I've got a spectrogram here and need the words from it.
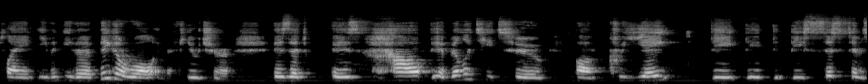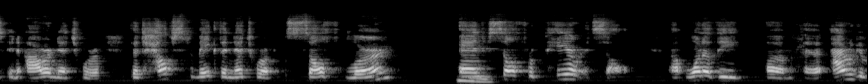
playing even even a bigger role in the future is that is how the ability to um, create the, the, the, these systems in our network that helps to make the network self-learn and mm. self-repair itself. Uh, one of the um, uh, aggra-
